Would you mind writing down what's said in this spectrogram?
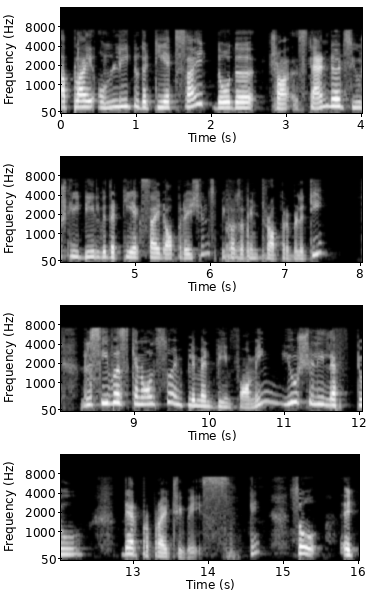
apply only to the TX side, though the standards usually deal with the TX side operations because of interoperability. Receivers can also implement beamforming, usually left to their proprietary ways. Okay, so it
